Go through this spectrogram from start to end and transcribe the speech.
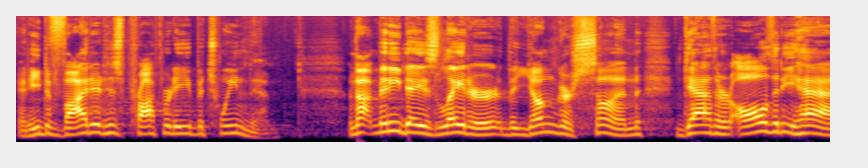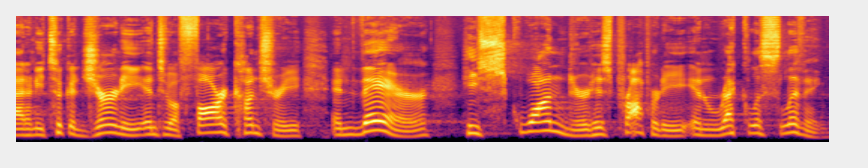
And he divided his property between them. Not many days later, the younger son gathered all that he had and he took a journey into a far country, and there he squandered his property in reckless living.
